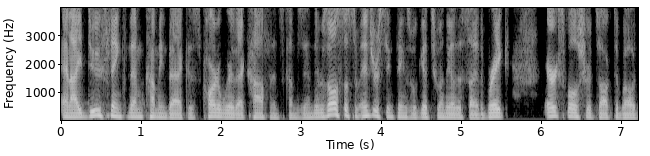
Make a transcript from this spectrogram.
And I do think them coming back is part of where that confidence comes in. There was also some interesting things we'll get to on the other side of the break. Erik Spoelstra talked about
